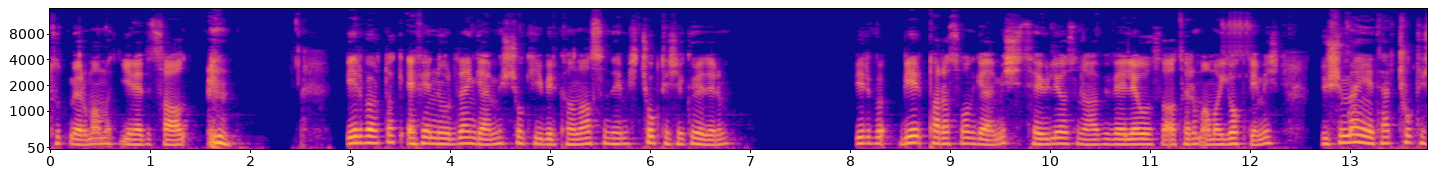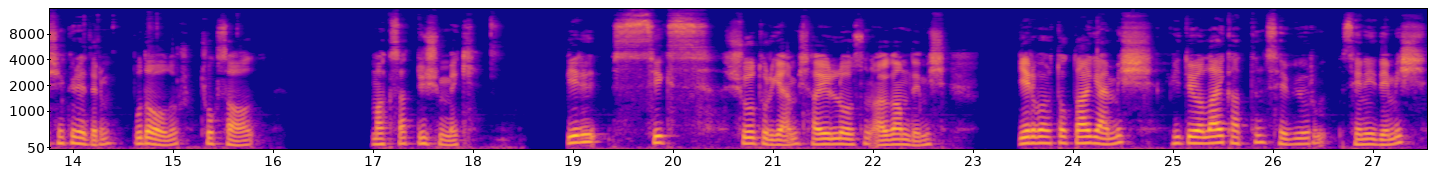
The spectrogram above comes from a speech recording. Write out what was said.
Tutmuyorum ama yine de sağ ol. bir Warthog Efe Nuri'den gelmiş. Çok iyi bir kanalsın demiş. Çok teşekkür ederim. Bir, bir parasol gelmiş. Seviliyorsun abi ve Leos'a atarım ama yok demiş. Düşünmen yeter. Çok teşekkür ederim. Bu da olur. Çok sağ ol. Maksat düşünmek. Bir Six Shooter gelmiş. Hayırlı olsun agam demiş. Bir Bartok daha gelmiş. Videoya like attın. Seviyorum seni demiş.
